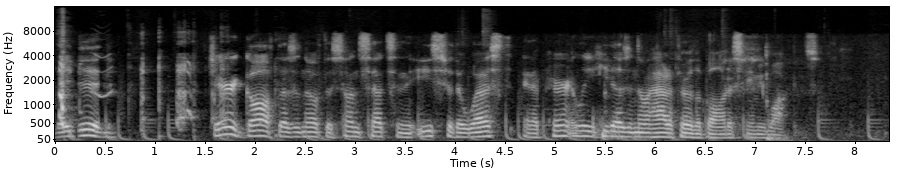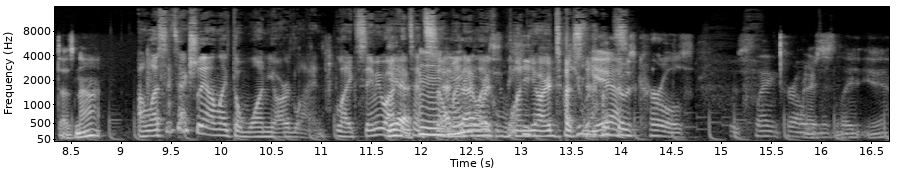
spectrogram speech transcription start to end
They did. Jared Goff doesn't know if the sun sets in the east or the west, and apparently he doesn't know how to throw the ball to Sammy Watkins. Does not. Unless it's actually on like the one yard line. Like Sammy Watkins had so That- many like was- one yard he touchdowns. Yeah. Put those curls, those slant curls in his leg. Yeah.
